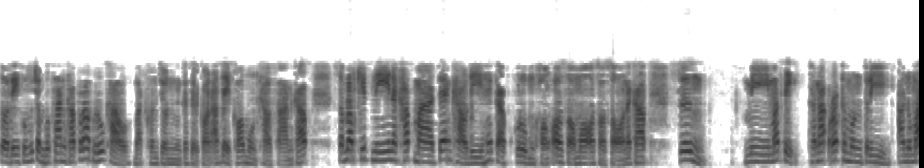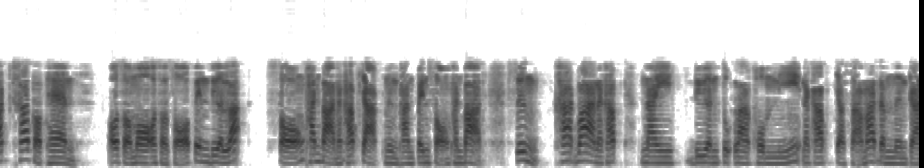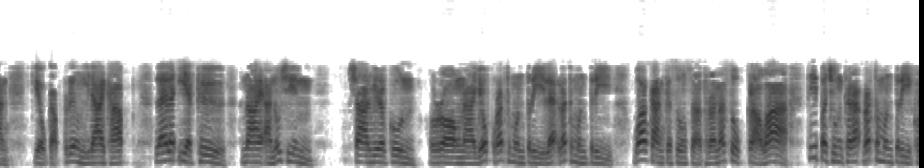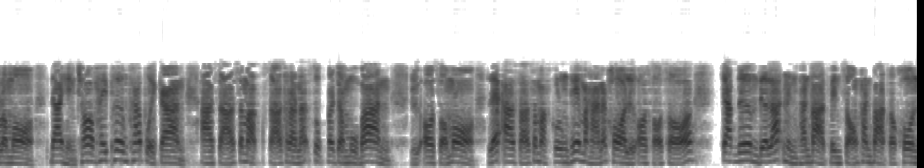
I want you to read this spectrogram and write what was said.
สวัสดีคุณผู้ชมทุกท่านครับ รอบรู้ข่าวบัตรคนจนเงินเกษตรกรอัปเดตข้อมูลข่าวสารครับสำหรับคลิปนี้นะครับ มาแจ้งข่าวดีให้กับกลุ่มของอสมอสสนะครับ ซึ่งมีมติคณะรัฐมนตรี อนุมัติค่าตอบแทน อสมอสสเป็นเดือนละ 2,000 บาทนะครับ จาก 1,000 เป็น 2,000 บาท ซึ่งคาดว่านะครับ ในเดือนตุลาคมนี้นะครับ จะสามารถดำเนินการเกี่ยวกับเรื่องนี้ได้ครับ รายละเอียดคือ นายอนุชิน ชาญวิรกุล รองนายกรัฐมนตรีและรัฐมนตรี ว่าการกระทรวงสาธารณสุขกล่าวว่า ที่ประชุมคณะรัฐมนตรีคลมได้เห็นชอบให้เพิ่มค่าป่วยการ อาสาสมัครสาธารณสุขประจำหมู่บ้าน หรืออสมและอาสาสมัครกรุงเทพมหานครหรืออสสจากเดิมเดือนละ 1,000 บาทเป็น 2,000 บาทต่อคน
